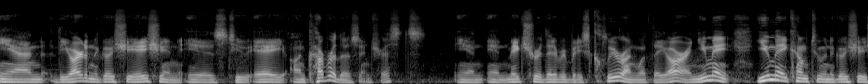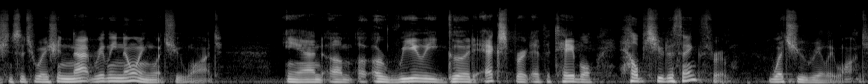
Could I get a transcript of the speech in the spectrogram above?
And the art of negotiation is to A, uncover those interests and, and make sure that everybody's clear on what they are. And you may, you may come to a negotiation situation not really knowing what you want. And um, a, a really good expert at the table helps you to think through what you really want.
